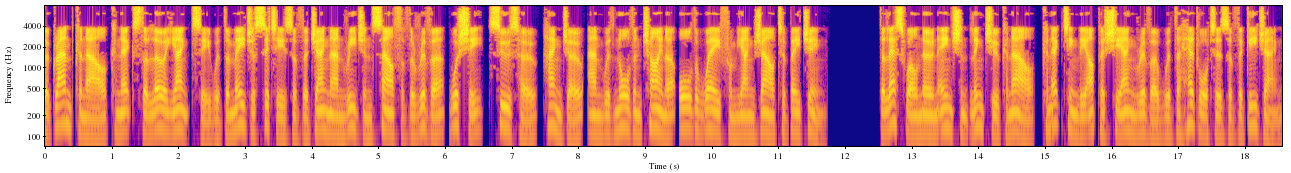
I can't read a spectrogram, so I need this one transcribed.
The Grand Canal connects the lower Yangtze with the major cities of the Jiangnan region south of the river Wuxi, Suzhou, Hangzhou and with northern China all the way from Yangzhou to Beijing. The less well-known ancient Lingqu Canal, connecting the upper Xiang River with the headwaters of the Guijiang,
